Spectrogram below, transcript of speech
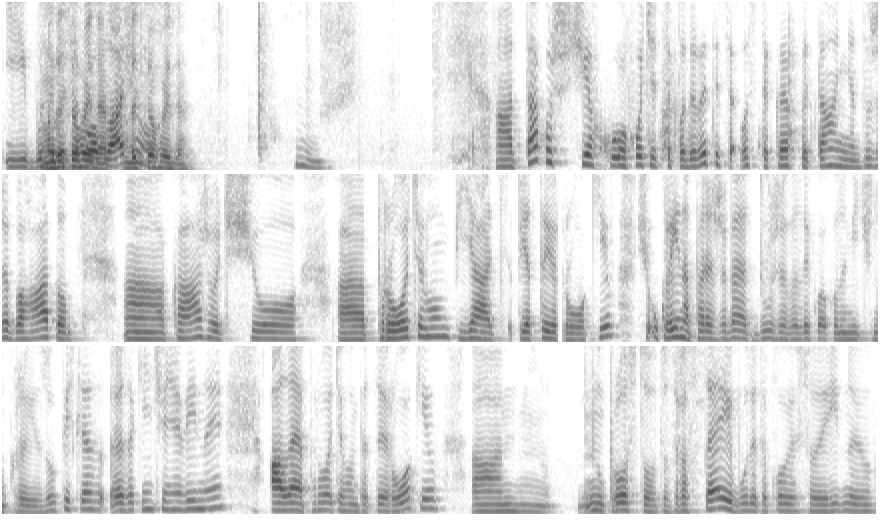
І буде Ну, до цього йде. До високооплачувано? цього йде. А також ще хочеться подивитися ось таке питання. Дуже багато а, кажуть, що а, протягом 5, 5 років, що Україна переживе дуже велику економічну кризу після е, закінчення війни, але протягом 5 років а, ну, просто зросте і буде такою своєрідною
